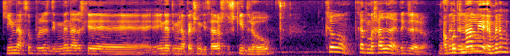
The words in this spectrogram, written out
και είναι αυτό που λες ντυμένα λες και είναι έτοιμοι να παίξουν κιθάρα στο Skid Row, ξέρω εγώ, κάτι με χαλάει, δεν ξέρω. Μου από φαίνεται την λίγο- άλλη, εμένα μου-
